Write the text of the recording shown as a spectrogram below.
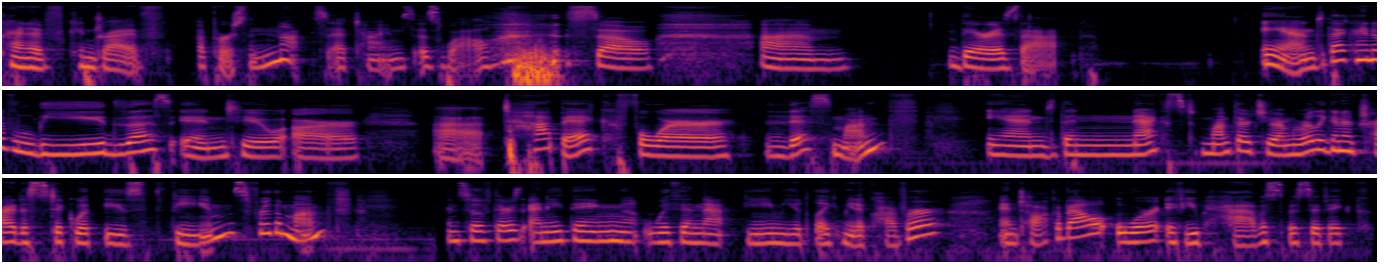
kind of can drive a person nuts at times as well. so, um, there is that. And that kind of leads us into our uh, topic for this month. And the next month or two, I'm really going to try to stick with these themes for the month. And so if there's anything within that theme you'd like me to cover and talk about, or if you have a specific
